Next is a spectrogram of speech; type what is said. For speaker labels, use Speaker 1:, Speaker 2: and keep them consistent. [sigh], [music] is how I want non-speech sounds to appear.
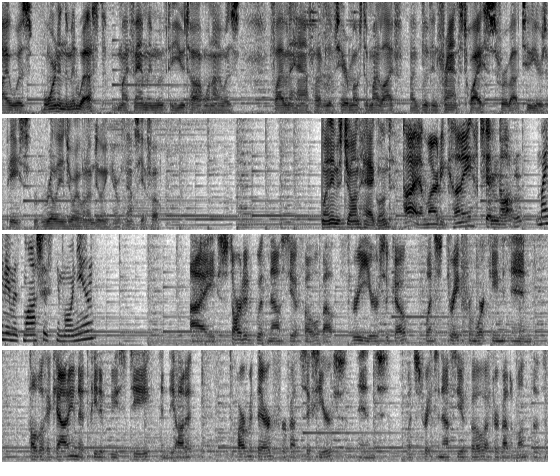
Speaker 1: I was born in the Midwest. My family moved to Utah when I was five and a half. I've lived here most of my life. I've lived in France twice for about two years apiece. Really enjoy what I'm doing here with Now CFO. My name is John Hagland.
Speaker 2: Hi, I'm Marty Cunny.
Speaker 3: Tim Naughton.
Speaker 4: My name is Masha Simonian.
Speaker 2: I started with Now CFO about three years ago. Went straight from working in public accounting at PwC in the audit department there for about six years and went straight to now CFO after about a month of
